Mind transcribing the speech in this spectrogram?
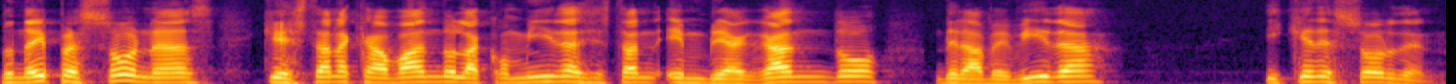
Donde hay personas que están acabando la comida, se están embriagando de la bebida. Y qué desorden.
